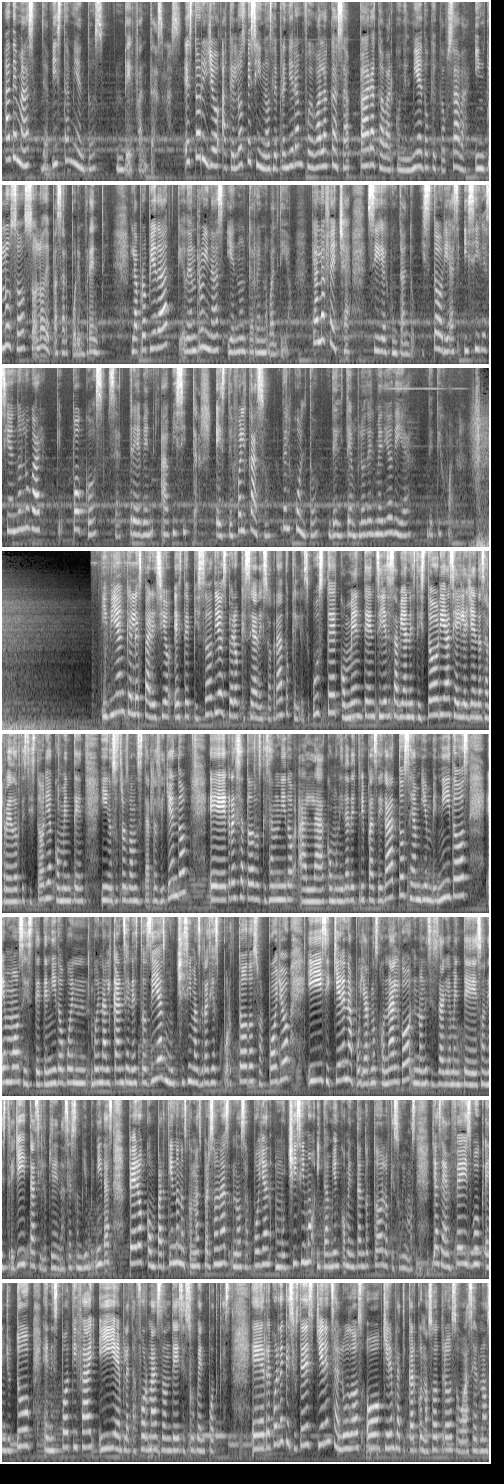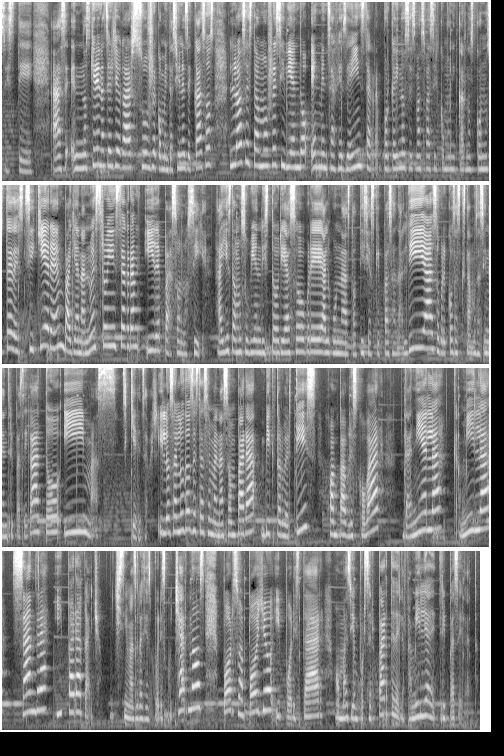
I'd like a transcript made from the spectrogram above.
además de avistamientos de fantasmas. Esto orilló a que los vecinos le prendieran fuego a la casa para acabar con el miedo que causaba, incluso solo de pasar por enfrente. La propiedad quedó en ruinas y en un terreno baldío, que a la fecha sigue juntando historias y sigue siendo un lugar que pocos se atreven a visitar. Este fue el caso del culto del Templo del Mediodía de Tijuana. Y bien, ¿qué les pareció este episodio? Espero que sea de su agrado, que les guste. Comenten si ya se sabían esta historia, si hay leyendas alrededor de esta historia, comenten y nosotros vamos a estarlas leyendo. Eh, gracias a todos los que se han unido a la comunidad de Tripas de Gato, sean bienvenidos. Hemos este, tenido buen, buen alcance en estos días. Muchísimas gracias por todo su apoyo. Y si quieren apoyarnos con algo, no necesariamente son estrellitas, si lo quieren hacer son bienvenidas. Pero compartiéndonos con más personas nos apoyan muchísimo y también comentando todo lo que subimos, ya sea en Facebook, en YouTube, en Spotify y en plataformas donde se suben podcasts. Eh, recuerden que si ustedes quieren saludos o quieren platicar con nosotros o hacernos este, nos quieren hacer llegar sus recomendaciones de casos, los estamos recibiendo en mensajes de Instagram, porque ahí nos es más fácil comunicarnos con ustedes. Si quieren, vayan a nuestro Instagram y de paso nos siguen. Ahí estamos subiendo historias sobre algunas noticias que pasan al día, sobre cosas que estamos haciendo en tripas de gato y más, si quieren saber. Y los saludos de esta semana son para Víctor Bertiz, Juan Pablo Escobar, Daniela, Camila, Sandra y para Gallo. Muchísimas gracias por escucharnos, por su apoyo y por estar, o más bien por ser parte de la familia de Tripas de Gato.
